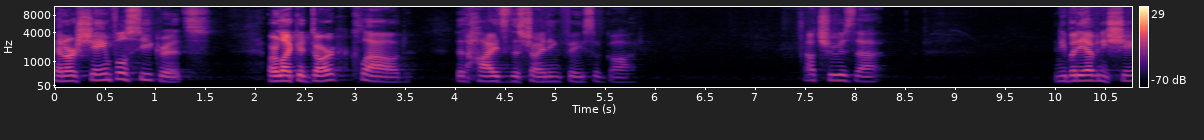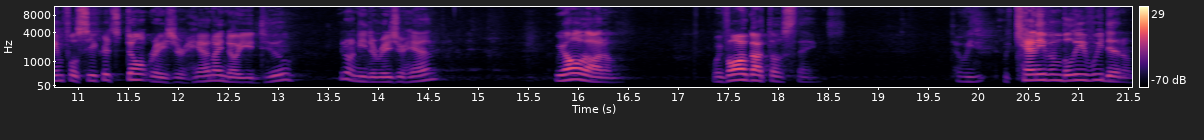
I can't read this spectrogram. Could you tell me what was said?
and our shameful secrets are like a dark cloud that hides the shining face of God. How true is that? Anybody have any shameful secrets? Don't raise your hand. I know you do. You don't need to raise your hand. We all got them. We've all got those things that we, we can't even believe we did them.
